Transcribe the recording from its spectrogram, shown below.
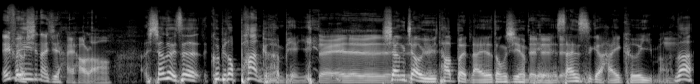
哎，非现在其实还好了啊，相对这 Crypto Punk 很便宜，对对对相较于它本来的东西很便宜，三十个还可以嘛。嗯。那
